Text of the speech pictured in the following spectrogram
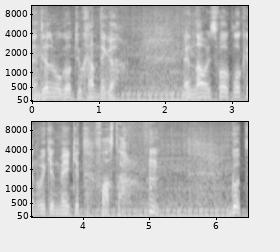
And then we'll go to Khandyga. And now it's 4 o'clock and we can make it faster. Hmm. Good.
